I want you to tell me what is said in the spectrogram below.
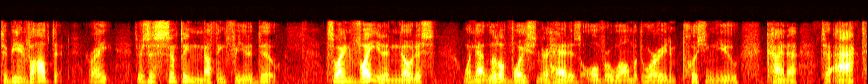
to be involved in, right? There's just simply nothing for you to do. So I invite you to notice when that little voice in your head is overwhelmed with worry and pushing you kind of to act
